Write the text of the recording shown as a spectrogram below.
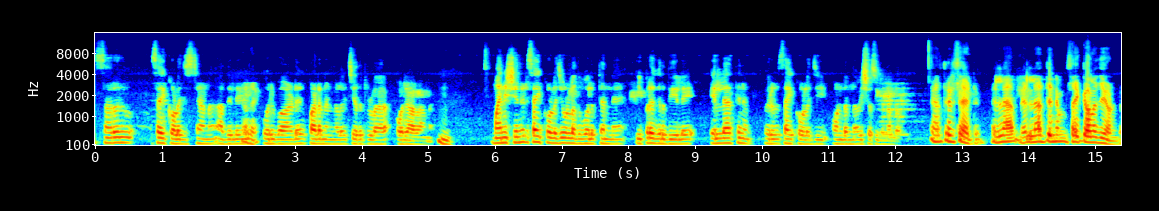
സാർ ഒരു സൈക്കോളജിസ്റ്റ് ആണ്. അതിൽ ഒരുപാട് പഠനങ്ങൾ ചെയ്തിട്ടുള്ള ഒരാളാണ്. മനുഷ്യനൊരു സൈക്കോളജി ഉള്ളതുപോലെ തന്നെ ഈ പ്രകൃതിയിലെ എല്ലാത്തിനും ഒരു സൈക്കോളജി ഉണ്ടെന്ന് വിശ്വസിക്കുന്നുണ്ടോ? തീർച്ചയായിട്ടും. എല്ലാം എല്ലാത്തിനും സൈക്കോളജി ഉണ്ട്.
